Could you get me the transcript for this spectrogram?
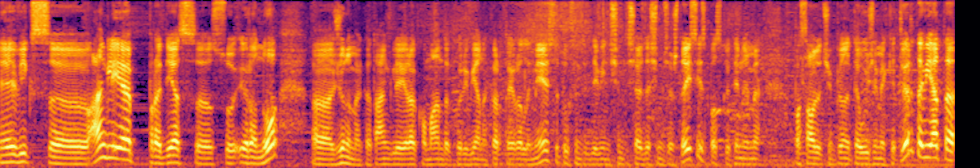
e, vyks. E, Anglija pradės e, su Iranu. Žinome, kad Anglija yra komanda, kuri vieną kartą yra laimėjusi 1966-aisiais, paskutinėme pasaulio čempionate užėmė ketvirtą vietą,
